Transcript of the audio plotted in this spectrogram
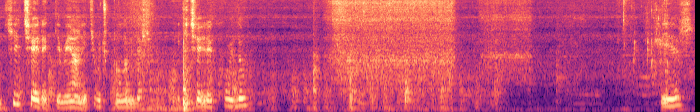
iki çeyrek gibi yani iki buçuk da olabilir. İki çeyrek koydum. Bir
